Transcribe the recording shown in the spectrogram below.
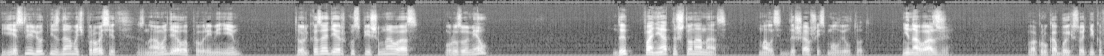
«Если Люд Незнамыч просит, знамо дело, повременим. Только задержку спишем на вас. Уразумел?» «Да понятно, что на нас», — малость отдышавшись, молвил тот. «Не на вас же. Вокруг обоих сотников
